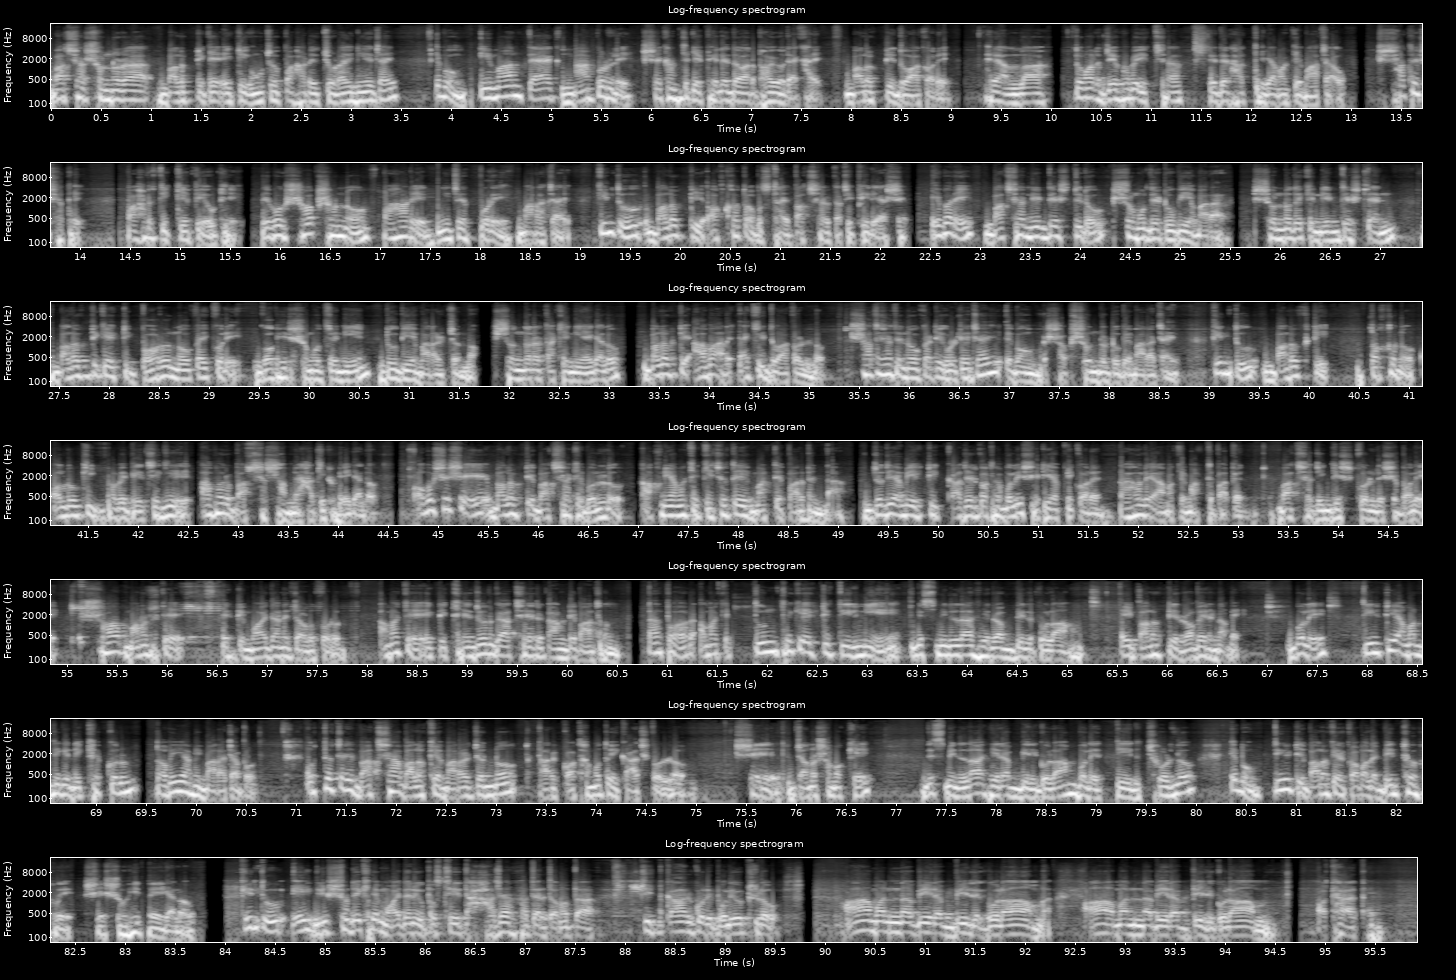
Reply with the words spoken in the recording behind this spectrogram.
বাদশাহ সৈন্যরা বালকটিকে একটি উঁচু পাহাড়ের চূড়ায় নিয়ে যায় এবং ইমান ত্যাগ না করলে সেখান থেকে ফেলে দেওয়ার ভয়ও দেখায়। বালকটি দোয়া করে। হে আল্লাহ, তোমার যেভাবে ইচ্ছা, এদের হাত থেকে আমাকে বাঁচাও। সাথে সাথে পাহাড়টি কেঁপে ওঠে। এবং সব সৈন্য পাহাড়ের নিচে পড়ে মারা যায়। কিন্তু বালকটি অক্ষত অবস্থায় বাদশার কাছে ফিরে আসে। এবারে বাদশার নির্দেশ দিল সমুদ্রে ডুবিয়ে মারার। সৈন্যদেরকে নির্দেশ দেন বালকটিকে একটি বড় নৌকায় করে গভীর সমুদ্রে নিয়ে ডুবিয়ে মারার জন্য। সৈন্যরা তাকে নিয়ে গেল। বালকটি আবার একই দোয়া করল। সাথে সাথে নৌকাটি উল্টে যায় এবং সব সৈন্য ডুবে মারা যায়। কিন্তু বালকটি তখনও অলৌকিকভাবে বেঁচে গিয়ে আবার বাদশার সামনে হাজির হয়ে গেল। অবশেষে বালকটি বাদশাকে বলল, আপনি আমাকে কিছুতেই মারতে পারবেন না। যদি আমি একটি কাজের কথা বলি, সেটি আপনি করেন, তাহলে আমাকে মারতে পারবেন। বাদশা জিজ্ঞেস করলে সে বলে, সব মানুষকে একটি ময়দানে জড়ো করুন। আমাকে একটি খেজুর গাছের কাণ্ডে বাঁধুন। তারপর আমাকে তুন থেকে একটি তীর নিয়ে বিসমিল্লাহ রব্বিল গোলাম, এই বালকটি রবের নামে বলে তীরটি আমার দিকে নিক্ষেপ করুন, তবেই আমি মারা যাব। অত্যাচারী বাদশাহ বালককে মারার জন্য তার কথা মতোই কাজ করল। সে জনসমক্ষে বিসমিল্লাহ হিরাব্বিল গোলাম বলে তীর ছুড়ল এবং তীরটি বালকের কপালে বিদ্ধ হয়ে সে শহীদ হয়ে গেল। কিন্তু এই দৃশ্য দেখে ময়দানে উপস্থিত হাজার হাজার জনতা চিৎকার করে বলে উঠল আমান্না বিরাব্বিল গোলাম আমান্না বিরাব্বিল গোলাম। অর্থাৎ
